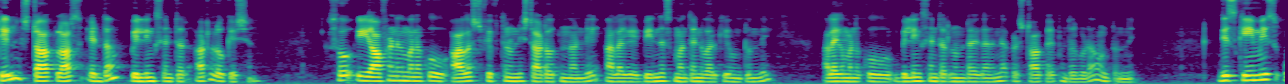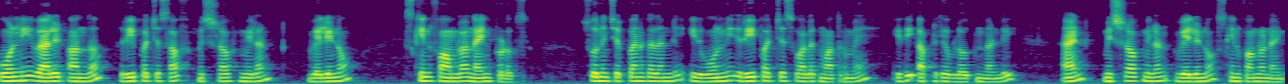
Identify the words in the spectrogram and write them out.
till stock last at the building centre or location so ఈ ఆఫర్ అనేది మనకు ఆగస్ట్ ఫిఫ్త్ నుండి స్టార్ట్ అవుతుందండి. అలాగే బిజినెస్ మంత్ ఎండ్ వరకు ఉంటుంది. అలాగే మనకు బిల్లింగ్ సెంటర్లు ఉంటాయి కదండి అక్కడ స్టాక్ అయిపోయిన కూడా ఉంటుంది. The scheme is only valid on the repurchase of mister of Milan Velino skin formula nine products so నేను చెప్పాను కదండి ఇది ఓన్లీ రీపర్చేస్ వాళ్ళకి మాత్రమే ఇది అప్లికేబుల్ అవుతుందండి. And mister of Milan Velino skin formula nine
